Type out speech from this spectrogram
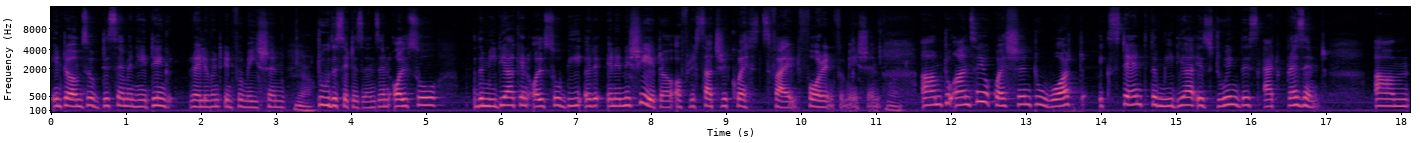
in terms of disseminating relevant information yeah. to the citizens and also the media can also be a, an initiator of such requests filed for information. Right. Um, to answer your question, to what extent the media is doing this at present, um,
